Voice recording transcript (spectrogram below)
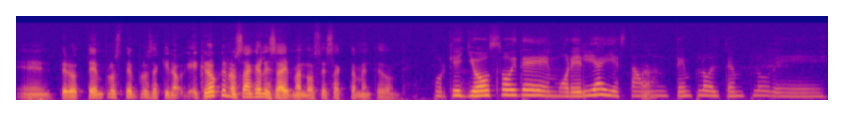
Eh, pero templos, templos aquí no. Eh, creo que en Los Ángeles hay, más no sé exactamente dónde. Porque yo soy de Morelia y está un templo, el templo de...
